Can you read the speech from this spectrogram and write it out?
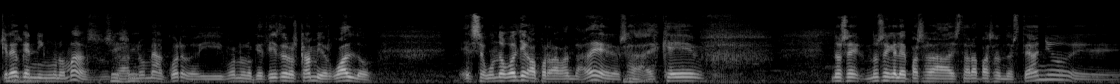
Creo que ninguno más, o sea, no me acuerdo. Y bueno, lo que decís de los cambios, Waldo, el segundo gol llega por la banda de él, o sea, es que no sé, no sé qué le pasará, estará pasando este año. eh,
